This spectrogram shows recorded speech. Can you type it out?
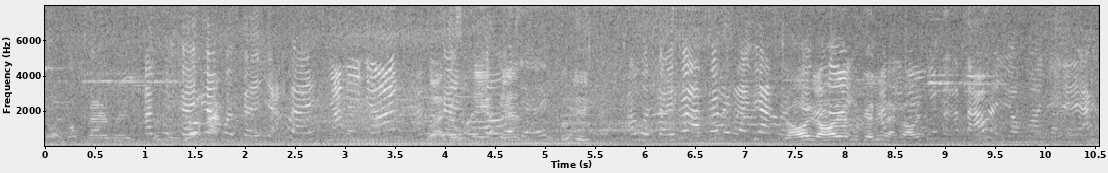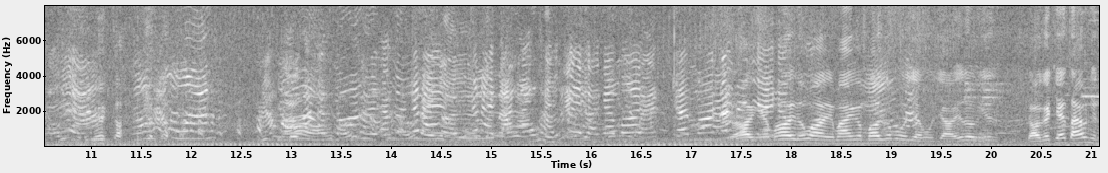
Rồi móc ra đi. Anh Quỳnh Kỳ anh Quỳnh Kỳ dẫn đây. Nhanh đi chơi. Anh Gửi Quỳnh đủ Kỳ tiền nha. thứ gì Anh Quỳnh Kỳ có anh có liên lạc với anh Quỳnh rồi Kỳ rồi anh chơi liên lạc rồi Anh táo này dùng mà chị này ăn thử nha. Biết con. Ngon lắm luôn anh. Cái cái rồi cái ngày mới đúng rồi ngày mai ngày mới có mua giờ một giờ vậy rồi cái trái táo nhìn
